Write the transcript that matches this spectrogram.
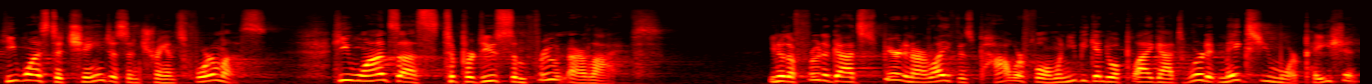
He wants to change us and transform us. He wants us to produce some fruit in our lives. You know, the fruit of God's Spirit in our life is powerful. And when you begin to apply God's Word, it makes you more patient,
